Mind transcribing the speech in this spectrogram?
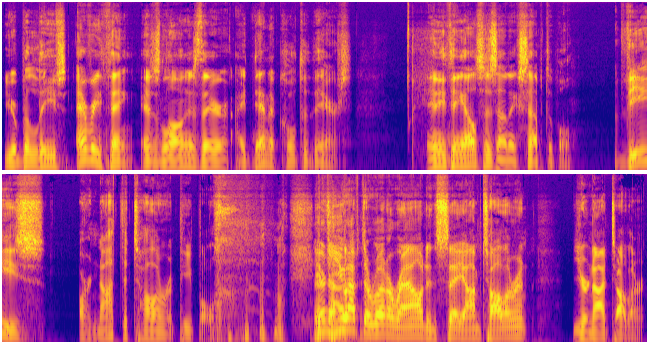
your beliefs, everything, as long as they're identical to theirs. Anything else is unacceptable. these are not the tolerant people. If not. you have to run around and say I'm tolerant, you're not tolerant.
